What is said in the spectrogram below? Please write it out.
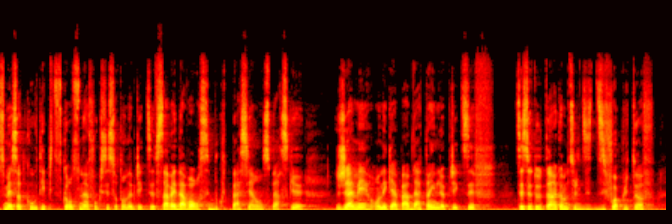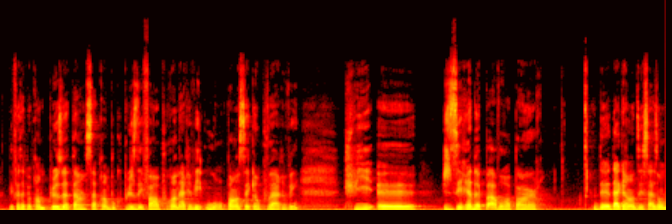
tu mets ça de côté, puis tu continues à focuser sur ton objectif. Ça va être d'avoir aussi beaucoup de patience parce que jamais on est capable d'atteindre l'objectif. Tu sais, c'est tout le temps, comme tu le dis, dix fois plus tough. Des fois, ça peut prendre plus de temps, ça prend beaucoup plus d'efforts pour en arriver où on pensait qu'on pouvait arriver. Puis, euh, je dirais de ne pas avoir peur d'agrandir sa zone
